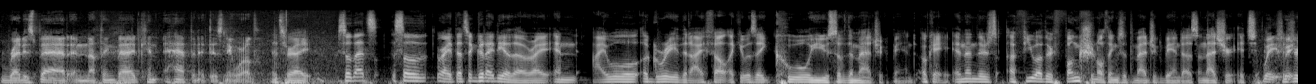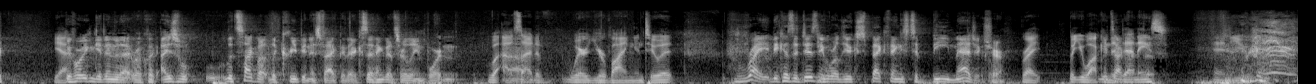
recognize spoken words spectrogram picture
red is bad and nothing bad can happen at Disney World. That's right. So that's so right. That's a good idea, though, right? And I will agree that I felt like it was a cool use of the Magic Band. Okay, and then there's a few other functional things that the Magic Band does, and that's your it's Wait, so wait. your- yeah. Before we can get into that real quick, I just let's talk about the creepiness factor there because I think that's really important. well, outside um, of where you're buying into it, Right, because at Disney World you expect things to be magical. Sure. right? But you walk We into Denny's and you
